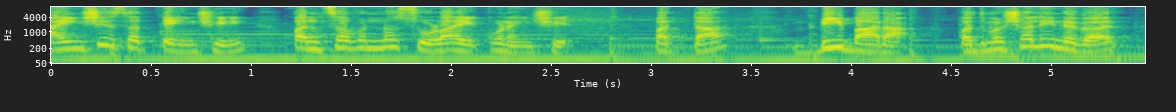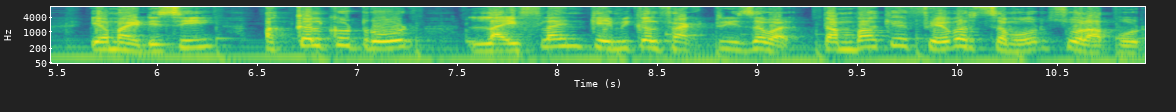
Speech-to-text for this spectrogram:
ऐंशी सत्याऐंशी पंचावन्न सोळा एकोणऐंशी. पत्ता बी बारा Padmashali Nagar M I D C Akkalkot road lifeline chemical factory जवळ तंबाखे फेवर्स समोर सोलापूर.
